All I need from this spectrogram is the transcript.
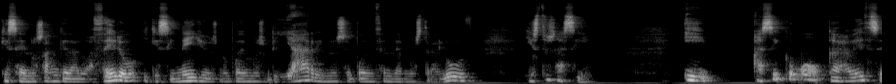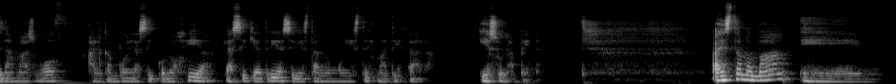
que se nos han quedado a cero y que sin ellos no podemos brillar y no se puede encender nuestra luz. Y esto es así. Y así como cada vez se da más voz al campo de la psicología, la psiquiatría sigue estando muy estigmatizada. Y es una pena. A esta mamá eh,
